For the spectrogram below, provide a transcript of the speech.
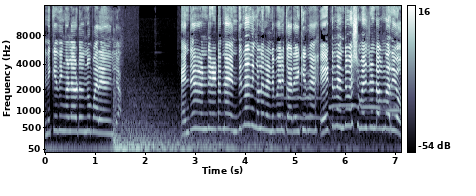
എനിക്ക് നിങ്ങളോടൊന്നും പറയാനില്ല. എന്റെ രൺവീരേട്ടനെ എന്തിനാ നിങ്ങൾ രണ്ടുപേര് കരയിക്കുന്നേ? ഏട്ടൻ എന്ത് വിഷമിച്ചിട്ടുണ്ടാവുന്നറിയോ?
